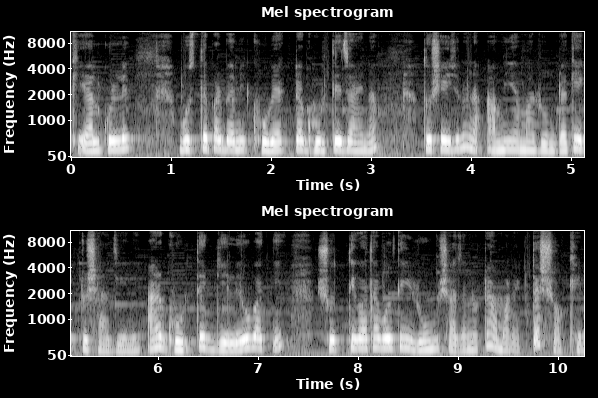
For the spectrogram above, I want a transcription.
খেয়াল করলে বুঝতে পারবে আমি খুব একটা ঘুরতে যাই না। তো সেই জন্য না, আমি আমার রুমটাকে একটু সাজিয়ে নিই। আর ঘুরতে গেলেও বাকি সত্যি কথা বলতে এই রুম সাজানোটা আমার একটা শখের।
